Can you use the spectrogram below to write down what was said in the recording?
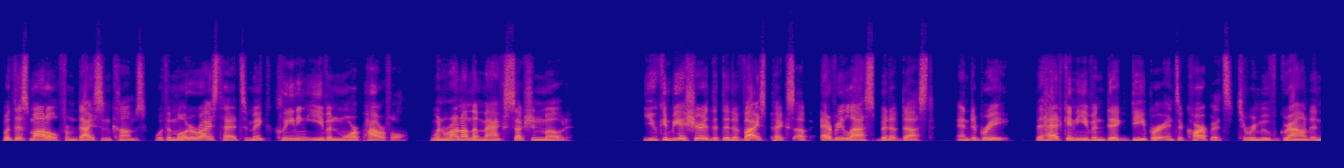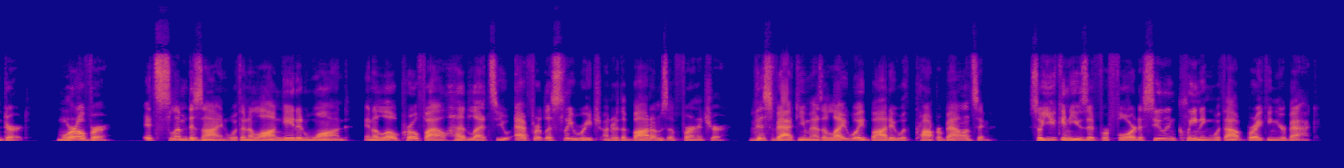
but this model from Dyson comes with a motorized head to make cleaning even more powerful. When run on the max suction mode, you can be assured that the device picks up every last bit of dust and debris the head can even dig deeper into carpets to remove ground and dirt. Moreover, its slim design with an elongated wand and a low-profile head lets you effortlessly reach under the bottoms of furniture. This vacuum has a lightweight body with proper balancing, so you can use it for floor-to-ceiling cleaning without breaking your back.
